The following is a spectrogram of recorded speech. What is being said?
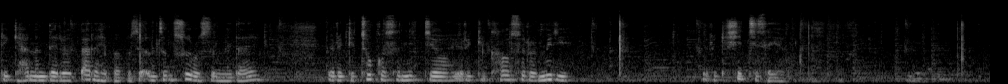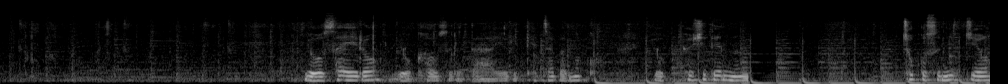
이렇게 하는 대로 따라 해봐 보세요. 엄청 수롭습니다. 이렇게 초코선 있죠? 이렇게 카우스를 미리 이렇게 씻으세요 요 사이로 요 카우스를 딱 이렇게 잡아놓고 요 표시되는 초코선 있죠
